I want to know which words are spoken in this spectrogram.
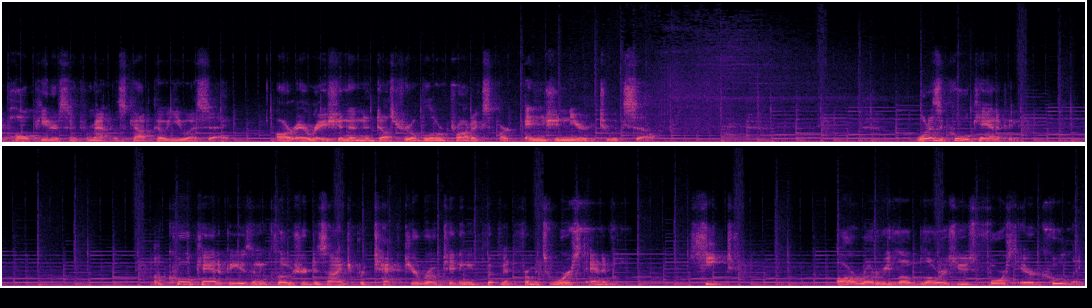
Paul Peterson from Atlas Copco USA. Our aeration and industrial blower products are engineered to excel. What is a cool canopy? A cool canopy is an enclosure designed to protect your rotating equipment from its worst enemy, heat. Our rotary lobe blowers use forced air cooling,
